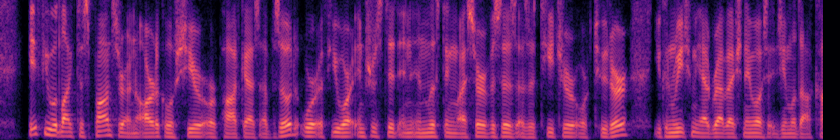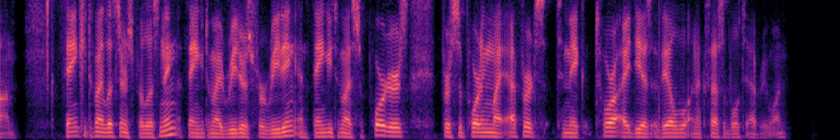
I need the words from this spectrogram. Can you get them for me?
If you would like to sponsor an article, shiur, or podcast episode, or if you are interested in enlisting my services as a teacher or tutor, you can reach me at rabbischneeweiss at gmail.com. Thank you to my listeners for listening. Thank you to my readers for reading. And thank you to my supporters for supporting my efforts to make Torah ideas available and accessible to everyone.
